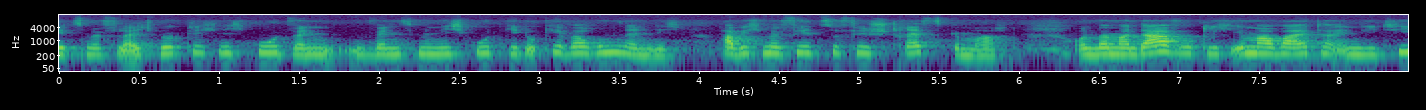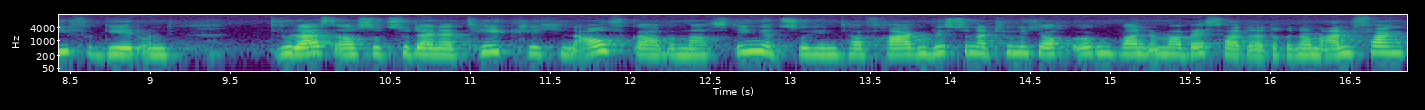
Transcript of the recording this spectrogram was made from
Geht es mir vielleicht wirklich nicht gut? Wenn es mir nicht gut geht, okay, warum denn nicht? Habe ich mir viel zu viel Stress gemacht? Und wenn man da wirklich immer weiter in die Tiefe geht und du das auch so zu deiner täglichen Aufgabe machst, Dinge zu hinterfragen, wirst du natürlich auch irgendwann immer besser da drin. Am Anfang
